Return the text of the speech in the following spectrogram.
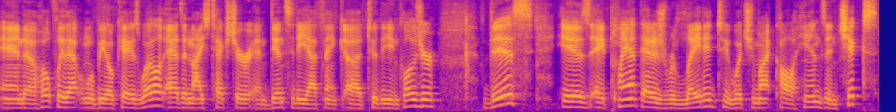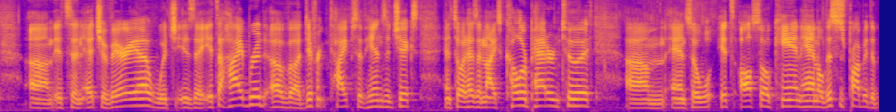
and uh, hopefully that one will be okay as well. It adds a nice texture and density, I think, uh, to the enclosure. This is a plant that is related to what you might call hens and chicks. Um, it's an echeveria, which is a it's a hybrid of uh, different types of hens and chicks, and so it has a nice color pattern to it. Um, and so it's also can handle. This is probably the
